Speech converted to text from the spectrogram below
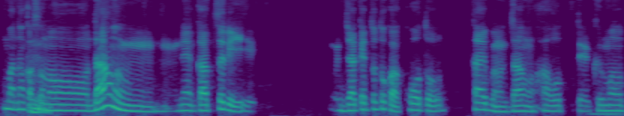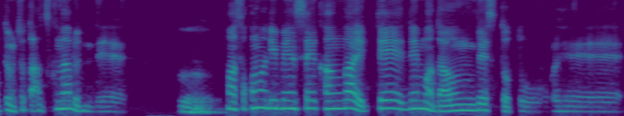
まあなんかそのダウンね、がっつりジャケットとかコートタイプのダウン羽織って車乗ってもちょっと暑くなるんで、うん。まあそこの利便性考えて、でまあダウンベストと、えー、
